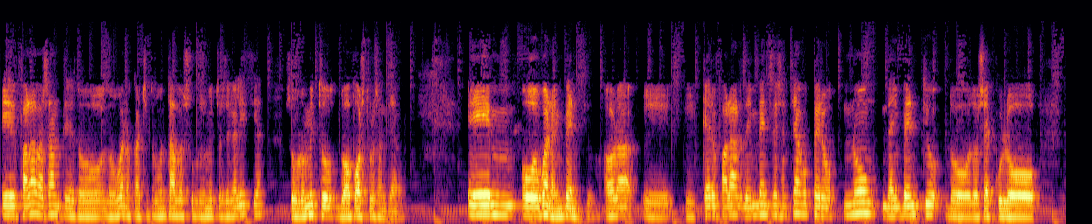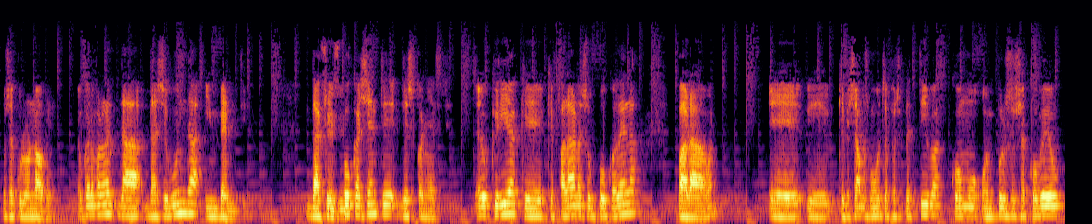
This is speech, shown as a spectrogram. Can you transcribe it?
Eh, falabas antes do, do bueno, que te preguntabas sobre os mitos de Galicia, sobre o mito do apóstolo Santiago. Eh, o, bueno, Inventio. Ahora eh, quero falar da Inventio de Santiago, pero non da Inventio do, do século do século IX. Eu quero falar da, da segunda Inventio, da que sí, sí. pouca xente descoñece. Eu quería que, que falaras un pouco dela para, bueno, eh, eh, que vexamos con outra perspectiva como o impulso xacobeo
